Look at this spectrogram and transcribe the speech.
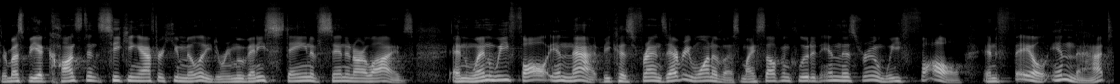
There must be a constant seeking after humility to remove any stain of sin in our lives. And when we fall in that, because friends, every one of us, myself included in this room, we fall and fail in that,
